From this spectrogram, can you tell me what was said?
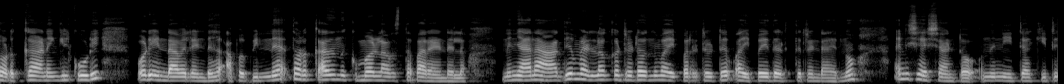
തുടക്കുകയാണെങ്കിൽ കൂടി പൊടി ഉണ്ടാവലുണ്ട് അപ്പോൾ പിന്നെ തുടക്കാതെ നിൽക്കുമ്പോഴുള്ള അവസ്ഥ പറയണ്ടല്ലോ. പിന്നെ ഞാൻ ആദ്യം വെള്ളമൊക്കെ ഇട്ടിട്ട് ഒന്ന് വൈപ്പർ ഇട്ടിട്ട് വൈപ്പ് ചെയ്തെടുത്തിട്ടുണ്ടായിരുന്നു. അതിന് ശേഷമാണ് കേട്ടോ ഒന്ന് നീറ്റാക്കിയിട്ട്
